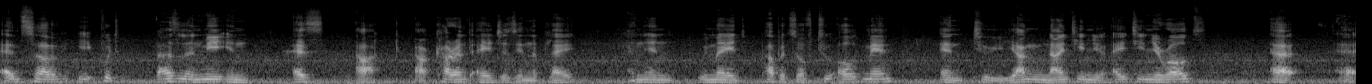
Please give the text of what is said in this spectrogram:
and so he put Basil and me in as our, our current ages in the play. And then we made puppets of two old men and two young 19 year, 18 year olds uh, uh,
